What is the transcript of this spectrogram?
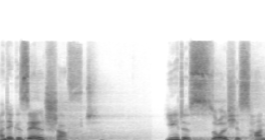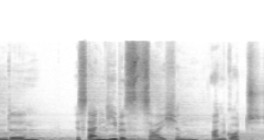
an der Gesellschaft. Jedes solches Handeln ist ein Liebeszeichen an Gott.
